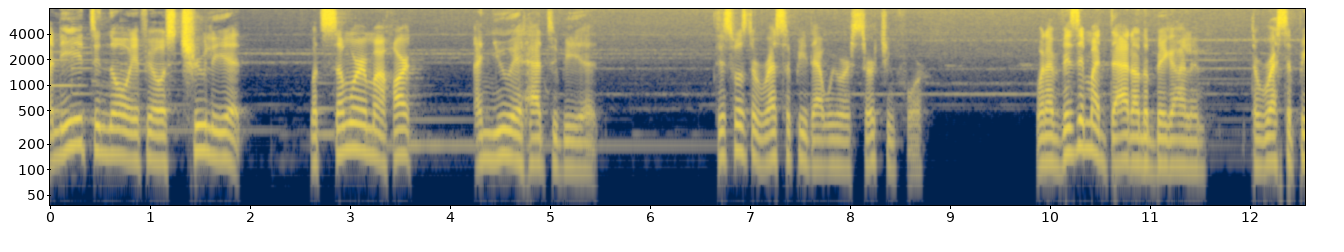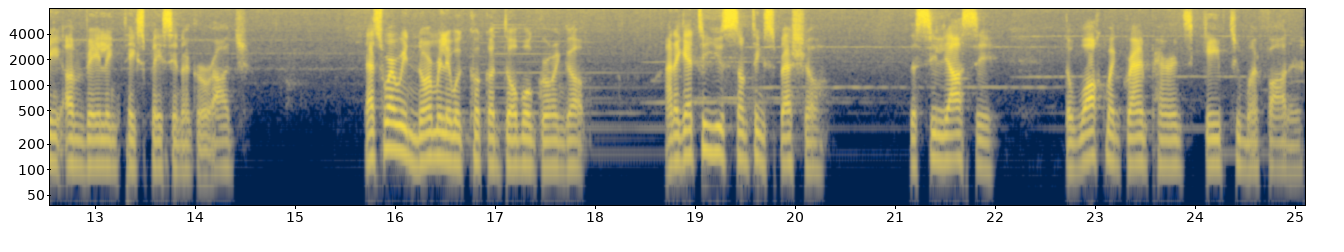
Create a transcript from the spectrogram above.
I needed to know if it was truly it, but somewhere in my heart, I knew it had to be it. This was the recipe that we were searching for. When I visit my dad on the Big Island, the recipe unveiling takes place in a garage. That's where we normally would cook adobo growing up. And I get to use something special the siliasi the walk my grandparents gave to my father.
